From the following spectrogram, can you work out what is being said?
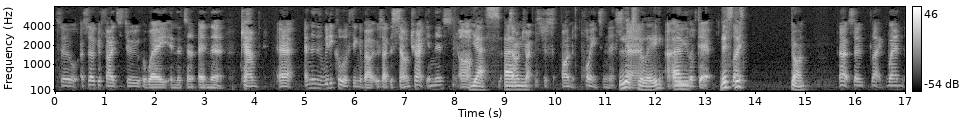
so Ahsoka fights through her way in the t- in the camp, uh, and Din the really cool thing about it was like the soundtrack in this. Oh, Yes, um, soundtrack is just on point in this. Uh, literally. I really um, loved it. this like- this. Go on. Uh, so like when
